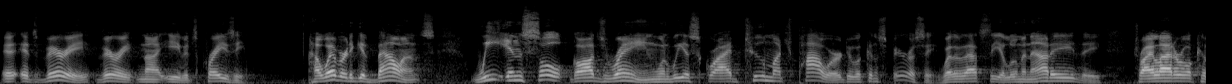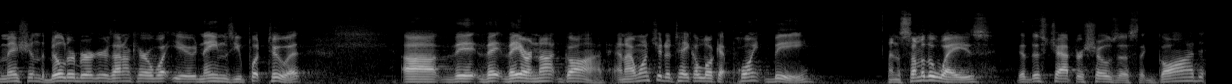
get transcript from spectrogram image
It's very, very naive. It's crazy. However, to give balance, we insult God's reign when we ascribe too much power to a conspiracy, whether that's the Illuminati, the Trilateral Commission, the Bilderbergers, I don't care what you, names you put to it. Uh, they, they, they are not God. And I want you to take a look at point B and some of the ways that this chapter shows us that God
